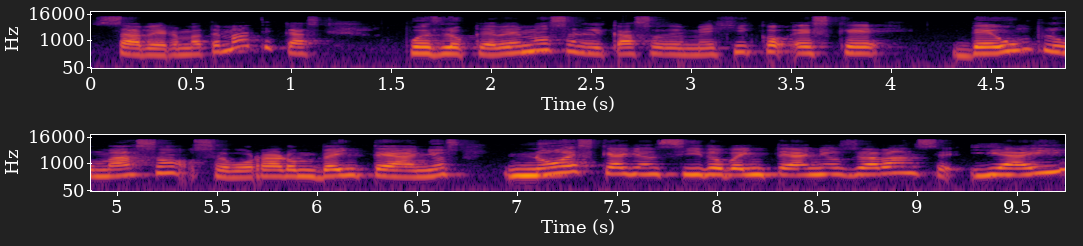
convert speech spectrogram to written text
saber matemáticas. Pues lo que vemos en el caso de México es que de un plumazo se borraron 20 años, no es que hayan sido 20 años de avance. Y ahí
